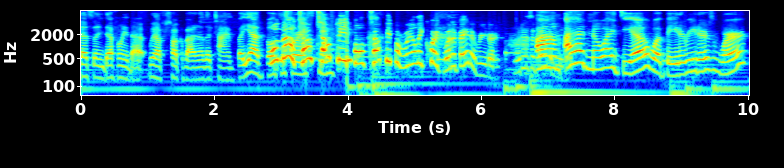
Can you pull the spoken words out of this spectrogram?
that's something definitely that we have to talk about another time. But yeah, both well, no, tell, tell people, tell people really quick what a beta reader. What is a beta um, reader? I had no idea what beta readers were,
